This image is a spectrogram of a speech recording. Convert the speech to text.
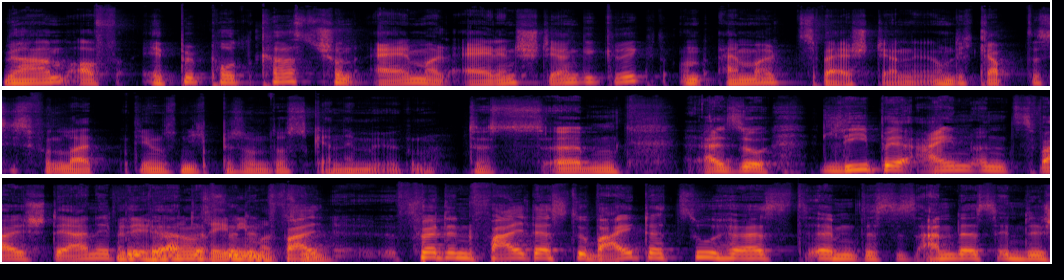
Wir haben auf Apple Podcast schon einmal einen Stern gekriegt und einmal zwei Sterne. Und ich glaube, das ist von Leuten, die uns nicht besonders gerne mögen. Das, ähm, also liebe ein und zwei Sterne Bewerter eh für, den Fall, für den Fall, dass du weiter zuhörst. Ähm, das ist anders in der,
